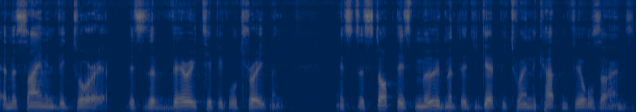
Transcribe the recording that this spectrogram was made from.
and the same in Victoria. This is a very typical treatment. It's to stop this movement that you get between the cut and fill zones.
